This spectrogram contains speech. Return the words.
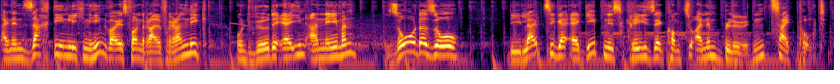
einen sachdienlichen Hinweis von Ralf Rangnick? Und würde er ihn annehmen? So oder so, die Leipziger Ergebniskrise kommt zu einem blöden Zeitpunkt.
